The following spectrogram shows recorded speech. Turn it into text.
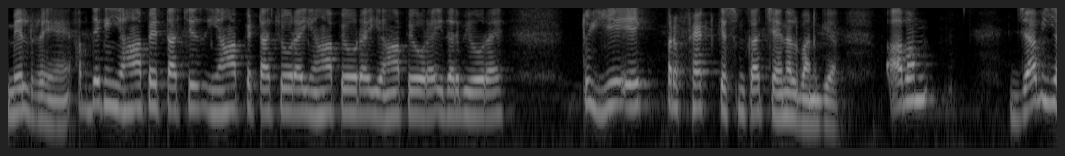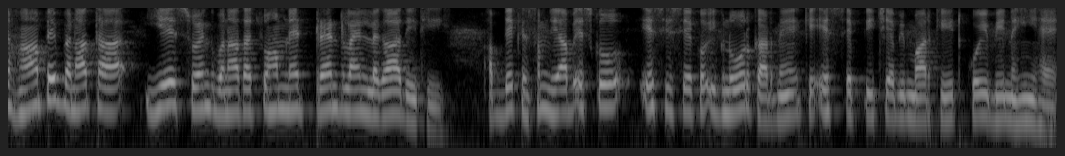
मिल रहे हैं। अब देखें, यहाँ पे टचेस यहाँ पे टच हो रहा है, यहाँ पे हो रहा है, यहाँ पे हो रहा है, इधर भी हो रहा है। तो ये एक परफेक्ट किस्म का चैनल बन गया। अब हम, जब यहाँ पे बना था, ये स्वयं बना था जो हमने ट्रेंड लाइन लगा दी थी। अब देखें समझिए अब इसको, इस हिस्से को इग्नोर कर दें कि इससे पीछे अभी मार्केट कोई भी नहीं है।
